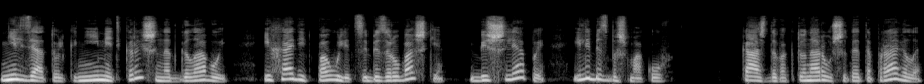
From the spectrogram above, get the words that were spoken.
Нельзя только не иметь крыши над головой и ходить по улице без рубашки, без шляпы или без башмаков. Каждого, кто нарушит это правило,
